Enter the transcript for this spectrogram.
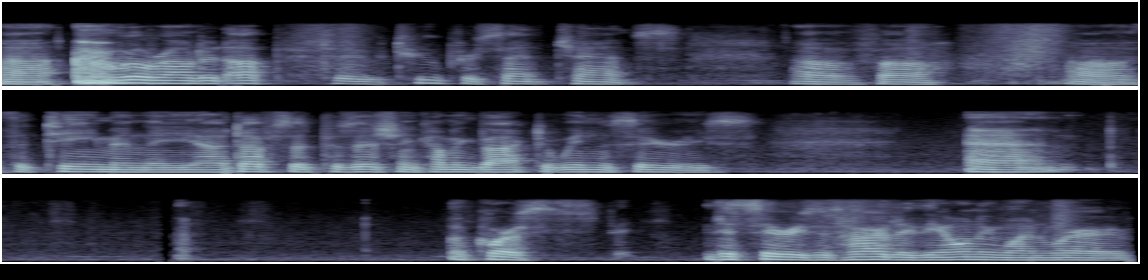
uh, we'll round it up to 2% chance of uh, uh, the team in the uh, deficit position coming back to win the series. And of course, this series is hardly the only one where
